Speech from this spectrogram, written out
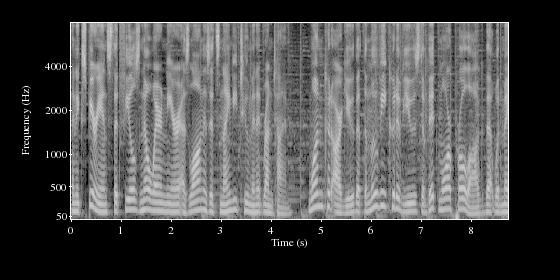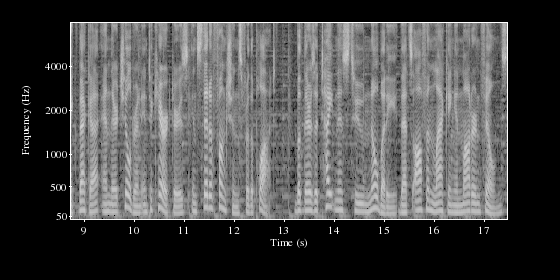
an experience that feels nowhere near as long as its 92-minute runtime. One could argue that the movie could have used a bit more prologue that would make Becca and their children into characters instead of functions for the plot. But there's a tightness to nobody that's often lacking in modern films,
